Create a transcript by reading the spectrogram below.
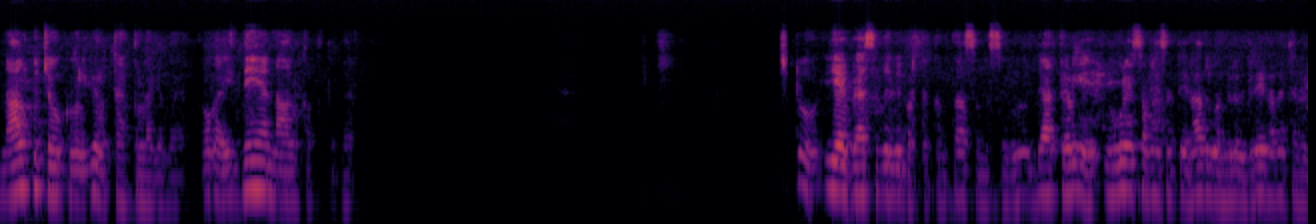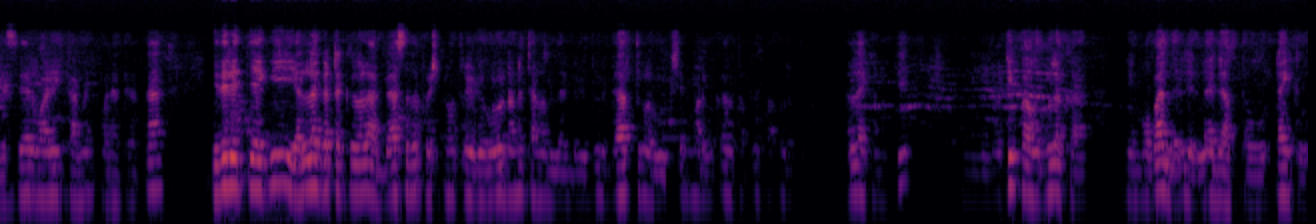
ನಾಲ್ಕು ಚೌಕಗಳಿಗೆ ವೃತ್ತ ಹಾಕಲಾಗಿದೆ. ಅವಾಗ ಐದನೆಯ ನಾಲ್ಕು ಆಗ್ತದೆ ಈ ಅಭ್ಯಾಸದಲ್ಲಿ ಬರ್ತಕ್ಕಂಥ ಸಮಸ್ಯೆಗಳು, ವಿದ್ಯಾರ್ಥಿಗಳಿಗೆ ಇವುಗಳಿಗೆ ಸಂಬಂಧಿಸಿದಂತೆ ಏನಾದರೂ ಗೊಂದಲವಿದ್ದರೆ ನನ್ನ ಚಾನಲ್ಗೆ ಶೇರ್ ಮಾಡಿ ಕಾಮೆಂಟ್ ಮಾಡಿ ಅಂತ ಹೇಳ್ತಾ ಇದೇ ರೀತಿಯಾಗಿ ಎಲ್ಲ ಘಟಕಗಳ ಅಭ್ಯಾಸದ ಪ್ರಶ್ನೋತ್ತರ ವಿಡಿಯೋಗಳು ನನ್ನ ಚಾನಲ್ ಲಭ್ಯವಿದ್ದು ವಿದ್ಯಾರ್ಥಿಗಳು ವೀಕ್ಷಣೆ ಮಾಡಬೇಕಾದ್ರೆ ತಪ್ಪದೆ ಪಕ್ಕದಲ್ಲಿರ್ತಕ್ಕಂಥ ಬೆಲ್ ಐಕನ್ ಒತ್ತಿ ನೋಟಿಫೈ ಆಗೋದ್ರ ಮೂಲಕ ನಿಮ್ಮ ಮೊಬೈಲ್ದಲ್ಲಿ ಲೈವ್ ಆಗ್ತಾವೆ. Thank you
